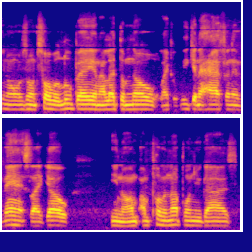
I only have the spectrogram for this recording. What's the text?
you know, I was on tour with Lupe, and I let them know like a week and a half in advance, like, yo, you know, I'm, I'm pulling up on you guys,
